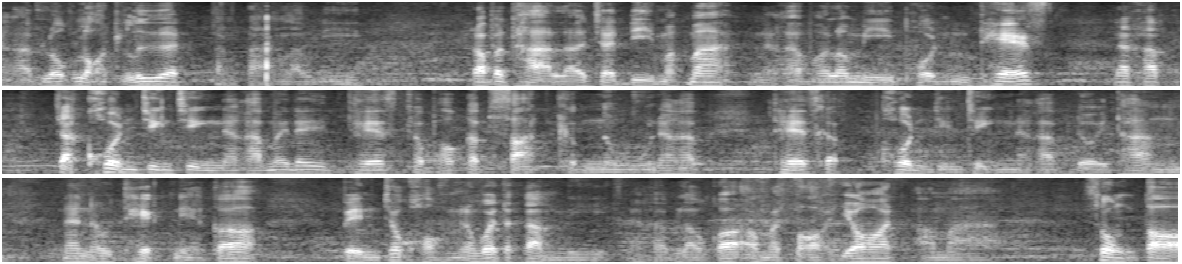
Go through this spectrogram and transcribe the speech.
นะครับโรคหลอดเลือดต่างๆ เหล่านี้ รับประทานแล้วจะดีมากๆนะครับ เพราะเรามีผลเทสนะครับจากคนจริงๆนะครับไม่ได้เทสเฉพาะกับสัตว์กับหนูนะครับเทสกับคนจริงๆนะครับโดยทางนาโนเทคเนี่ยก็เป็นเจ้าของนวัตกรรมนี้นะครับเราก็เอามาต่อยอดเอามาส่งต่อ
